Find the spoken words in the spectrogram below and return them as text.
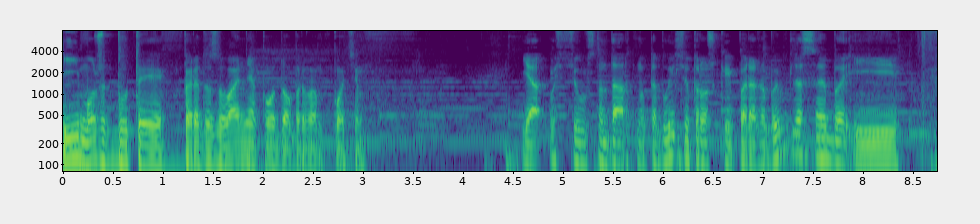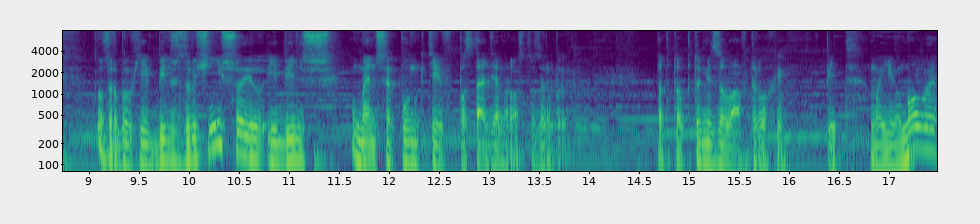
І може бути передозування по добривам потім. Я ось цю стандартну таблицю трошки переробив для себе і ну, зробив її більш зручнішою і більш ну, менше пунктів по стадіям росту зробив. Тобто оптимізував трохи під мої умови.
